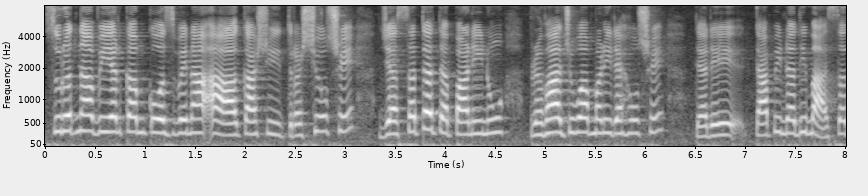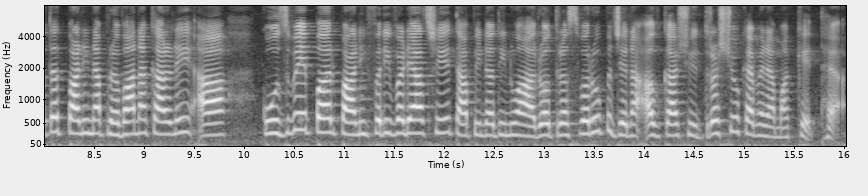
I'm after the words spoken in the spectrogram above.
સુરતના વિયરકમ કોઝવેના આ આકાશી દ્રશ્યો છે, જ્યાં સતત પાણીનું પ્રવાહ જોવા મળી રહ્યો છે. ત્યારે તાપી નદીમાં સતત પાણીના પ્રવાહના કારણે આ કોઝવે પર પાણી ફરી વળ્યા છે. તાપી નદીનું આ રૌદ્ર સ્વરૂપ, જેના અવકાશી દ્રશ્યો કેમેરામાં કેદ થયા.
